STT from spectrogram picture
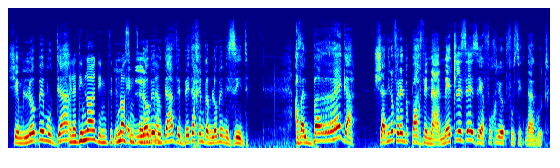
שהם לא במודע. הילדים לא יודעים את זה, הם לא עושים הם את זה לא במודע. במודע, ובטח הם גם לא במזיד. אבל ברגע שאני נופלת בפח ונענית לזה, זה יהפוך להיות דפוס התנהגות.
